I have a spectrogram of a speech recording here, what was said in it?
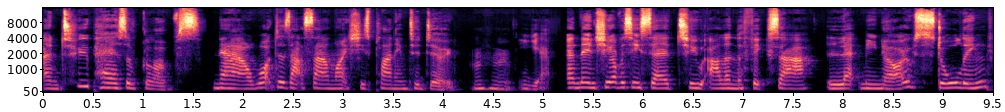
and two pairs of gloves. Now, what does that sound like she's planning to do? Mm-hmm, yeah. And then she obviously said to Alan the fixer, let me know. Stalling,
